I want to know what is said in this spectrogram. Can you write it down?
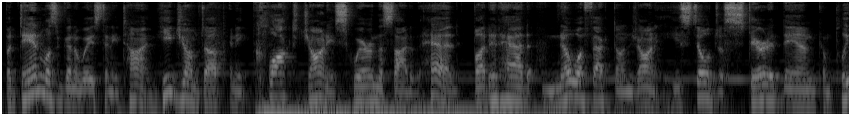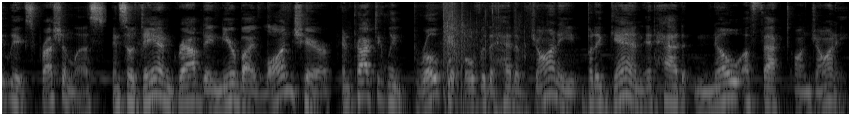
But Dan wasn't going to waste any time. He jumped up and he clocked Johnny square in the side of the head, but it had no effect on Johnny. He still just stared at Dan, completely expressionless. And so Dan grabbed a nearby lawn chair and practically broke it over the head of Johnny, but again, it had no effect on Johnny.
